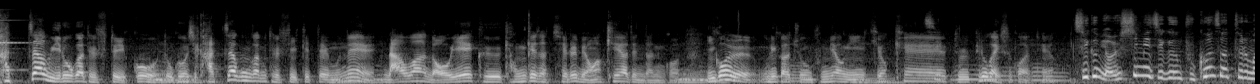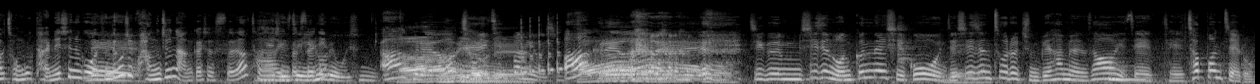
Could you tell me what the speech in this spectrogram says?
가짜 위로가 될 수도 있고 음. 또 그것이 가짜 공감이 될 수 있기 때문에 음. 나와 너의 그 경계 자체를 명확히 해야 된다는 것 음. 이걸 우리가 좀 분명히 음. 기억해 둘 필요가 있을 것 같아요. 음. 지금 열심히 지금 북콘서트를 막 전국 다니시는 것 네. 같은데 혹시 광주는 안 가셨어요? 정혜진 아, 박사님? 1월에 오십니다. 아, 그래요? 아, 저희 책방에 오십니다. 아, 그래요? 네. 지금 시즌 1 끝내시고 이제 네. 시즌 2를 준비하면서 음. 이제 제일 첫 번째로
